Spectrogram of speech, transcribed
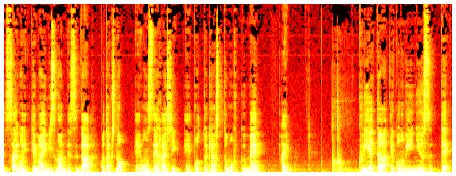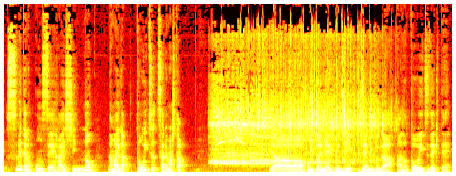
ー、最後に手前ミスなんですが、私の、え音声配信、えポッドキャストも含め、はい、クリエイターエコノミーニュースで全ての音声配信の名前が統一されました。いやー、本当にね、無事全部があの統一できて、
